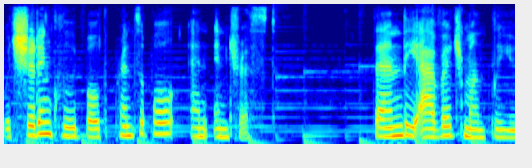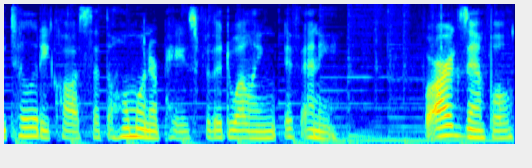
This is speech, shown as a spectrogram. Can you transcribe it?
which should include both principal and interest. Then the average monthly utility costs that the homeowner pays for the dwelling, if any. For our example,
